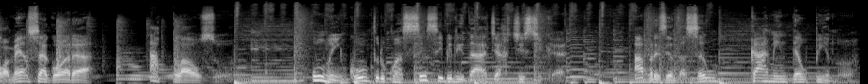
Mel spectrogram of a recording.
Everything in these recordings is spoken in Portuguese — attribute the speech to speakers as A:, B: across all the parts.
A: Começa agora Aplauso Um encontro com a sensibilidade artística. Apresentação: Carmen Delpino.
